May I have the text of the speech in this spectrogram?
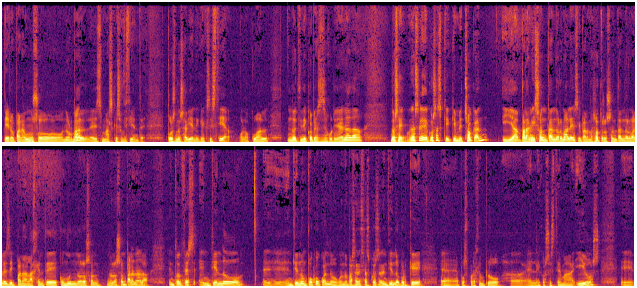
pero para un uso normal es más que suficiente. Pues no sabía ni que existía, con lo cual no tiene copias de seguridad de nada. No sé, una serie de cosas que, que me chocan y para mí son tan normales y para nosotros son tan normales y para la gente común no lo son, no lo son para nada. Entonces entiendo, eh, entiendo un poco cuando, cuando pasan esas cosas, entiendo por qué, eh, pues por ejemplo, ah, el ecosistema iOS eh,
